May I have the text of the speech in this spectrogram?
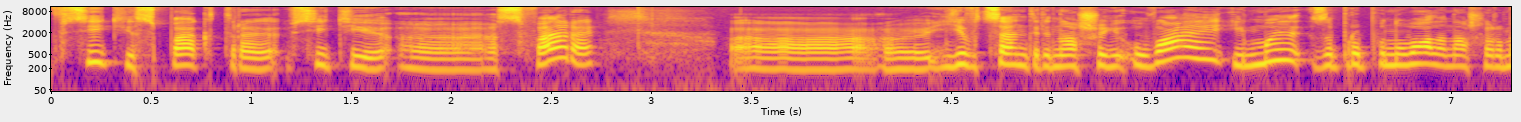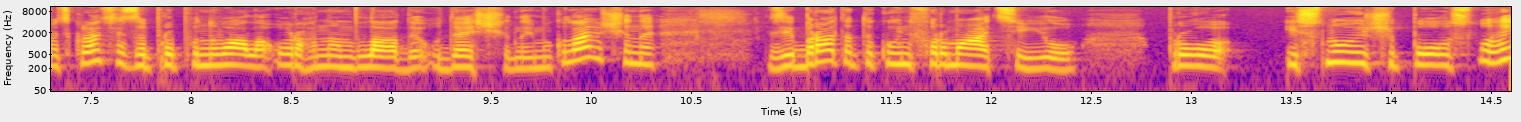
всі ті спектри, всі ті е, сфери е, є в центрі нашої уваги, і ми запропонували, наша громадська організація запропонувала органам влади Одещини і Миколаївщини зібрати таку інформацію про існуючі послуги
